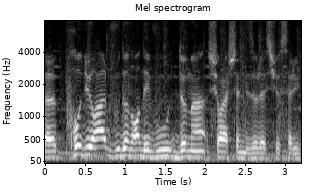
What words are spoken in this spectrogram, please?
euh, Pro Durable. Je vous donne rendez-vous demain sur la chaîne des Audacieux. Salut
